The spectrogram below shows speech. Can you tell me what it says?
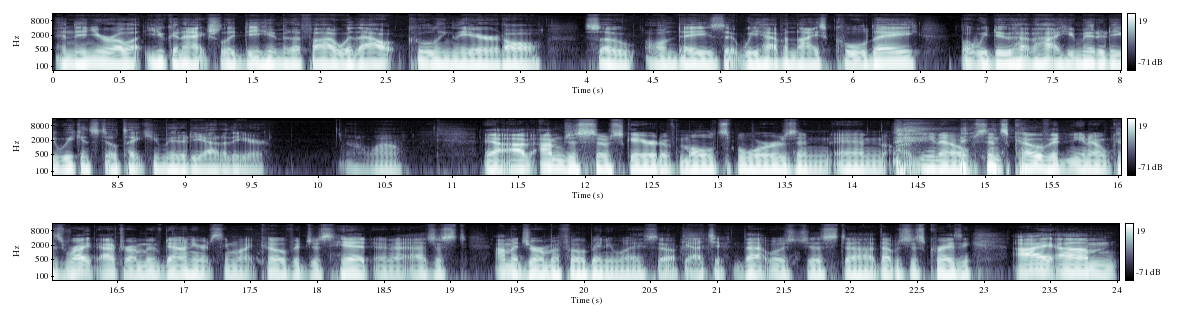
and then you're you can actually dehumidify without cooling the air at all. So on days that we have a nice cool day, but we do have high humidity, we can still take humidity out of the air. Oh wow. Yeah, I, I'm just so scared of mold spores and and uh, you know since COVID, you know, because right after I moved down here, it seemed like COVID just hit, and I, I just I'm a germaphobe anyway, so Gotcha. that was just uh, that was just crazy. I um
